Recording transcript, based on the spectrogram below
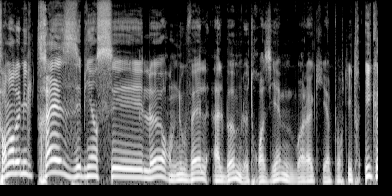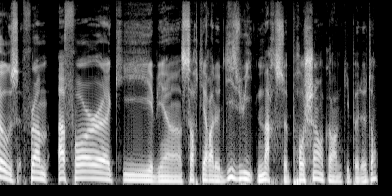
Formé en 2013, eh bien c'est leur nouvel album, le troisième, voilà, qui a pour titre Echoes from Afar, qui eh bien sortira le 18 mars prochain, encore un petit peu de temps.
